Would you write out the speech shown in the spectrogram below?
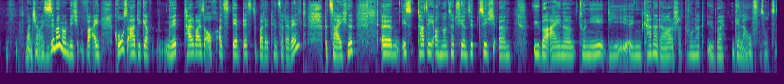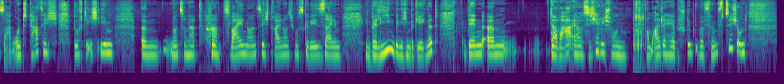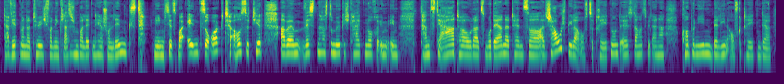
mancher weiß es immer noch nicht, war ein großartiger, wird teilweise auch als der beste Balletttänzer der Welt bezeichnet, ähm, ist tatsächlich auch 1974 ähm, über eine Tournee, die in Kanada stattgefunden hat, übergelaufen sozusagen. Und tatsächlich durfte ich ihm ähm, 1992, 93 muss es gewesen sein, in Berlin bin ich ihm begegnet, denn ähm, da war er sicherlich schon vom Alter her bestimmt über 50 und da wird man natürlich von den klassischen Balletten her schon längst, nennen es jetzt mal entsorgt, aussortiert. Aber im Westen hast du Möglichkeit noch im, im Tanztheater oder als moderner Tänzer, als Schauspieler aufzutreten. Und er ist damals mit einer Company in Berlin aufgetreten, der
